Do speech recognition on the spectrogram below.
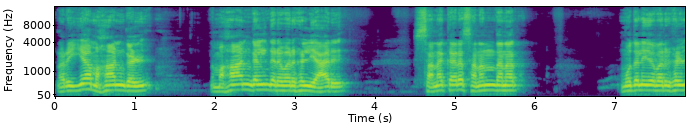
நிறைய மகான்கள் மகான்கள்ங்கிறவர்கள் யார்? சனகர சனந்தனர் முதலியவர்கள்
